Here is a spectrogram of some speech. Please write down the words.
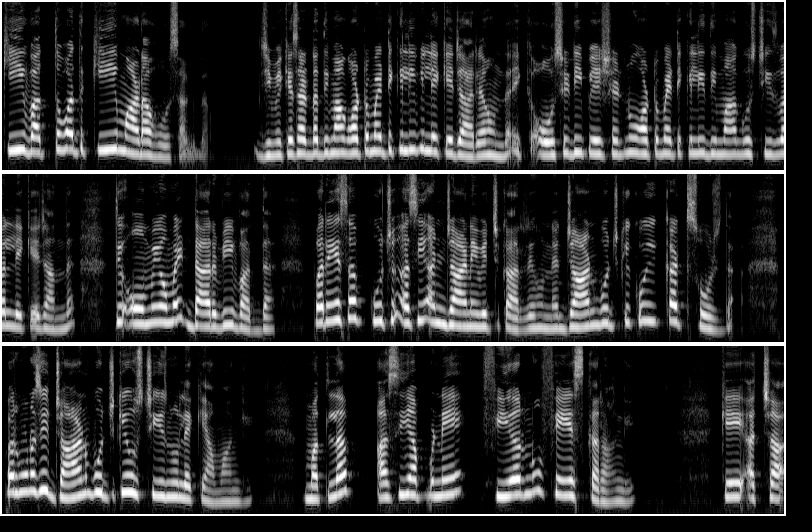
ਕੀ ਵੱਧ ਤੋਂ ਵੱਧ ਕੀ ਮਾੜਾ ਹੋ ਸਕਦਾ। ਜਿਵੇਂ ਕਿ ਸਾਡਾ ਦਿਮਾਗ ਆਟੋਮੈਟਿਕਲੀ ਵੀ ਲੈ ਕੇ ਜਾ ਰਿਹਾ ਹੁੰਦਾ ਇੱਕ OCD ਪੇਸ਼ੈਂਟ ਨੂੰ ਆਟੋਮੈਟਿਕਲੀ ਦਿਮਾਗ ਉਸ ਚੀਜ਼ ਵੱਲ ਲੈ ਕੇ ਜਾਂਦਾ ਹੈ ਤੇ ਉਵੇਂ ਉਵੇਂ ਡਰ ਵੀ ਵੱਧਦਾ ਪਰ ਇਹ ਸਭ ਕੁਝ ਅਸੀਂ ਅਣਜਾਣੇ ਵਿੱਚ ਕਰ ਰਹੇ ਹੁੰਦੇ ਹਾਂ। ਜਾਣਬੁੱਝ ਕੇ ਕੋਈ ਘੱਟ ਸੋਚਦਾ ਪਰ ਹੁਣ ਅਸੀਂ ਜਾਣਬੁੱਝ ਕੇ ਉਸ ਚੀਜ਼ ਨੂੰ ਲੈ ਕੇ ਆਵਾਂਗੇ। ਮਤਲਬ ਅਸੀਂ ਆਪਣੇ ਫੀਅਰ ਨੂੰ ਫੇਸ ਕਰਾਂਗੇ ਕਿ ਅੱਛਾ,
